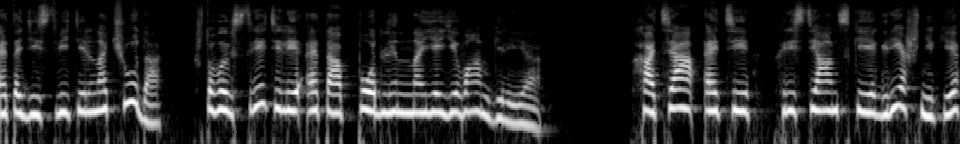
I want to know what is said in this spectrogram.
Это действительно чудо, что вы встретили это подлинное Евангелие. Хотя эти христианские грешники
